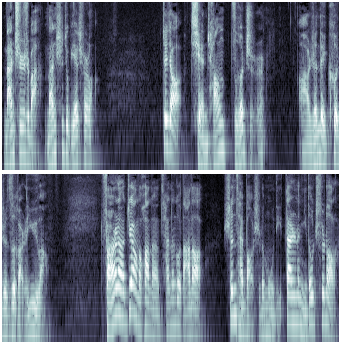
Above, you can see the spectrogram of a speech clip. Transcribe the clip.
难吃是吧？难吃就别吃了。这叫浅尝辄止，啊，人得克制自个儿的欲望，反而呢，这样的话呢，才能够达到身材保持的目的。但是呢，你都吃到了，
